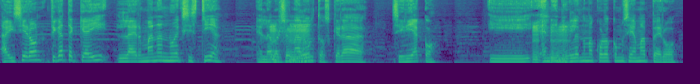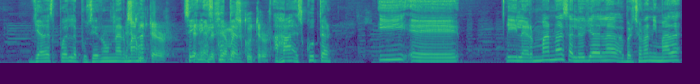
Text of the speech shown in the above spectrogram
Ahí hicieron. Fíjate que ahí la hermana no existía en la versión adultos, que era siriaco. Y en, inglés no me acuerdo cómo se llama, pero ya después le pusieron una hermana. Scooter. Sí, en inglés se llama Scooter. Ajá, Scooter. Y, eh, y la hermana salió ya en la versión animada,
